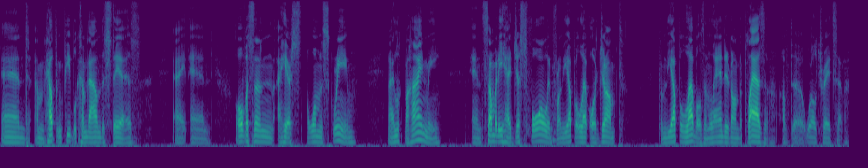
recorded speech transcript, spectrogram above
and I'm helping people come down the stairs, right? And all of a sudden, I hear a woman scream, and I look behind me, and somebody had just fallen from the upper level or jumped from the upper levels and landed on the plaza of the World Trade Center.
